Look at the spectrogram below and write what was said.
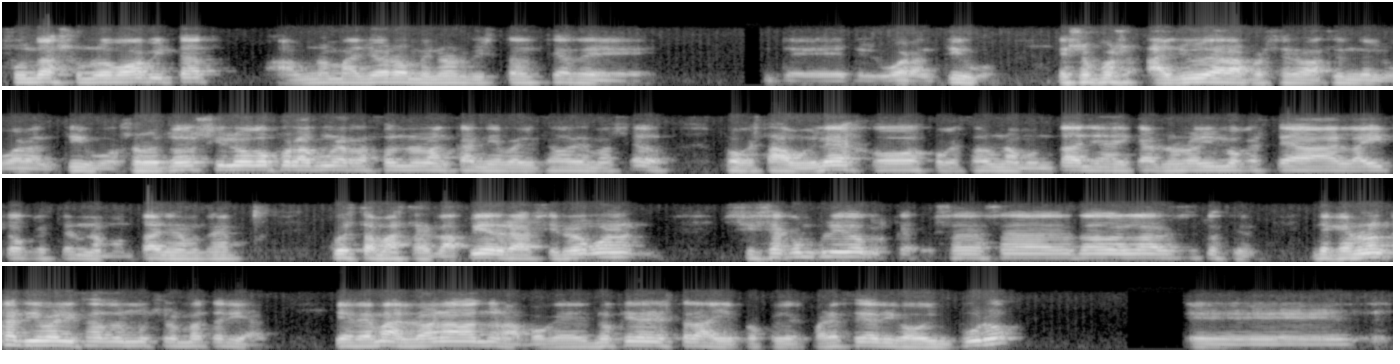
funda su nuevo hábitat a una mayor o menor distancia del lugar antiguo. Eso pues ayuda a la preservación del lugar antiguo, sobre todo si luego por alguna razón no lo han canibalizado demasiado, porque estaba muy lejos, porque estaba en una montaña, y claro, no es lo mismo que esté al ladito que esté en una montaña, cuesta más traer la piedra, si luego, si se ha cumplido, se ha, dado la situación de que no han canibalizado mucho el material, y además lo han abandonado porque no quieren estar ahí, porque les parece, ya digo, impuro, eh,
